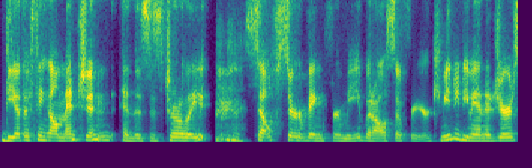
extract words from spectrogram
the other thing I'll mention, and this is totally self serving for me, but also for your community managers,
